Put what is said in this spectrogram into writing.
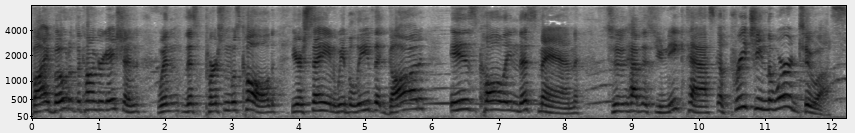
By vote of the congregation, when this person was called, you're saying, We believe that God is calling this man to have this unique task of preaching the word to us.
